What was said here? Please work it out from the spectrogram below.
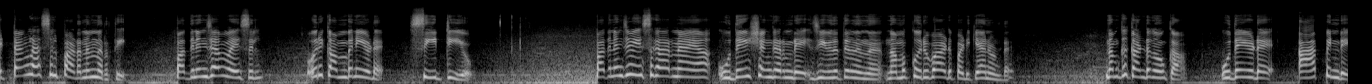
എട്ടാം ക്ലാസ്സിൽ പഠനം നിർത്തി. പതിനഞ്ചാം വയസ്സിൽ ഒരു കമ്പനിയുടെ സി ടി ഒ പതിനഞ്ച് വയസ്സുകാരനായ ഉദയ് ശങ്കറിന്റെ ജീവിതത്തിൽ നിന്ന് നമുക്ക് ഒരുപാട് പഠിക്കാനുണ്ട്. നമുക്ക് കണ്ടു നോക്കാം ഉദയുടെ ആപ്പിന്റെ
